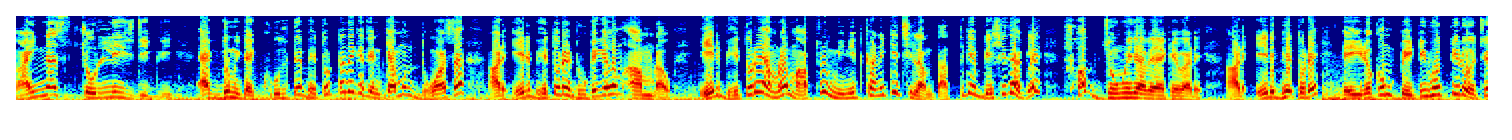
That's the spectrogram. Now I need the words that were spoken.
মাইনাস চল্লিশ ডিগ্রি একদমই তাই, খুলতে ভেতরটা দেখেছেন কেমন ধোঁয়াশা? আর এর ভেতরে ঢুকে গেলাম আমরাও। এর ভেতরে আমরা মাত্র মিনিট খানেকই ছিলাম। তার থেকে বেশি থাকলে সব জমে যাবে একেবারে। আর এর ভেতরে এইরকম পেটি ভর্তি রয়েছে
